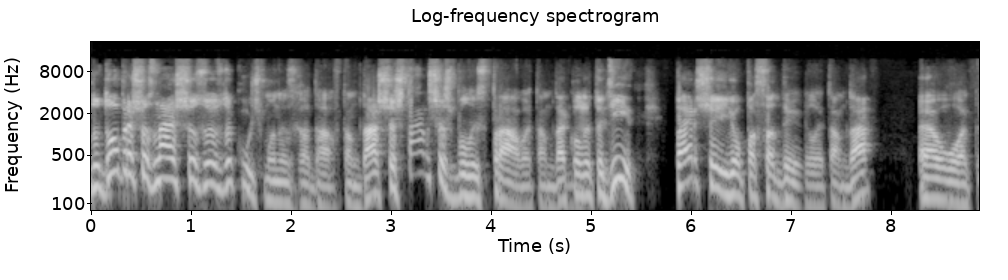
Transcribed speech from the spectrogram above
Ну добре, що знаєш, що за, кучму не згадав. Там да ще ж там ще ж були справи, там да коли тоді перше її посадили, там да е, от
